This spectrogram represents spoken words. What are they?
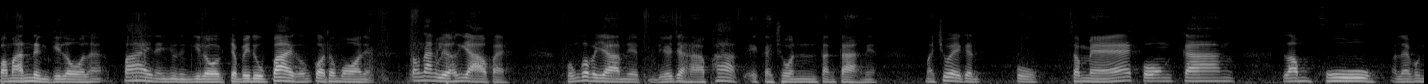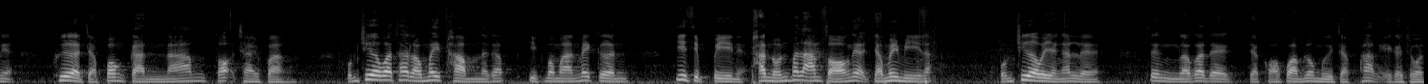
ประมาณ 1 กิโลแล้วป้ายเนี่ยอยู่ 1 กิโล จะไปดูป้ายของกทมเนี่ยต้องนั่งเรือข้างยาวไป ผมก็พยายามเนี่ยเดี๋ยวจะหาภาคเอกชนต่างๆเนี่ยมาช่วยกันปลูกแสมโกงกลางลำพูอะไรพวกนี้เพื่อจะป้องกันน้ำเซาะชายฝั่ง ผมเชื่อว่าถ้าเราไม่ทำนะครับ อีกประมาณไม่เกิน 20 ปีเนี่ยถนนพระรามสองเนี่ยจะไม่มีแล้วผมเชื่อว่าอย่างนั้นเลย ซึ่งเราก็จะขอความร่วมมือจากภาคเอกชน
